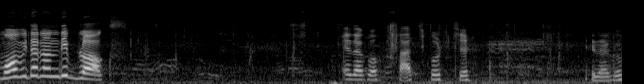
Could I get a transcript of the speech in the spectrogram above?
মৌমিতা নন্দী ব্লগস। এই দেখো কাজ করছে। এই দেখো।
